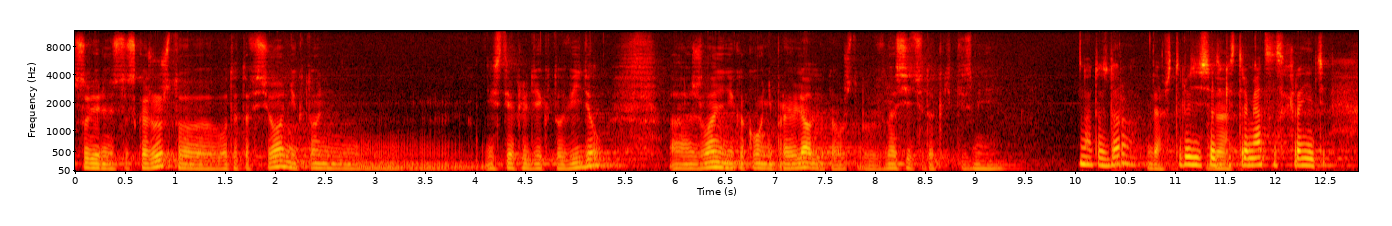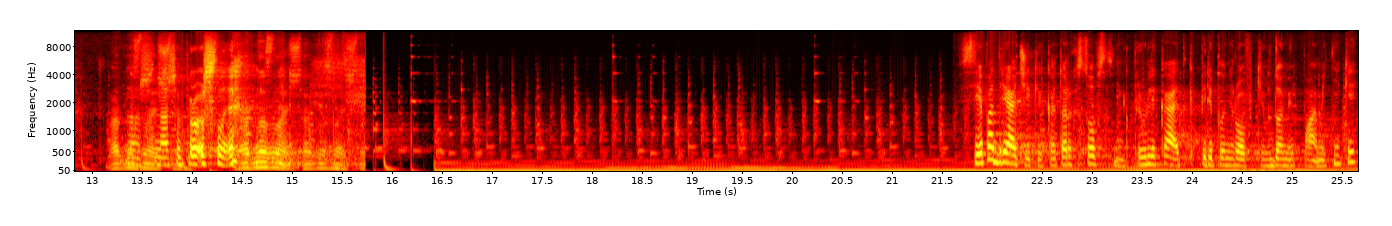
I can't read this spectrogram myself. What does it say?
С уверенностью скажу, что вот это все никто из тех людей, кто видел, а, желания никакого не проявлял для того, чтобы вносить сюда какие-то изменения. Ну, это здорово, Да. что люди все-таки Да. стремятся сохранить наше, наше прошлое. Однозначно, однозначно. Все подрядчики, которых собственник привлекает к перепланировке в доме памятники,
